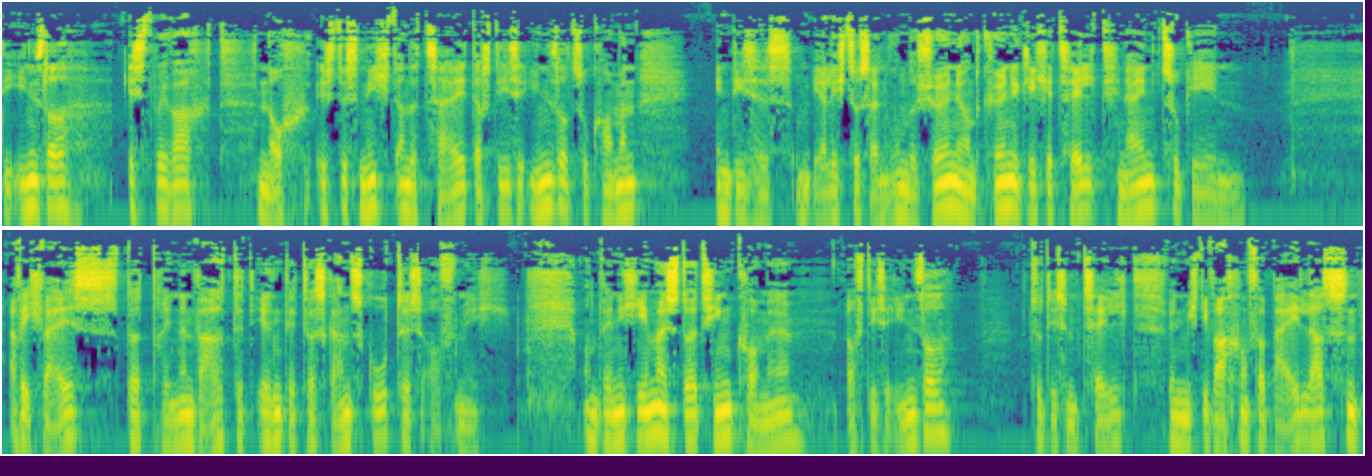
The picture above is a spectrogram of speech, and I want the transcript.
Die Insel ist bewacht. Noch ist es nicht an der Zeit, auf diese Insel zu kommen, in dieses, um ehrlich zu sein, wunderschöne und königliche Zelt hineinzugehen. Aber ich weiß, dort drinnen wartet irgendetwas ganz Gutes auf mich. Und wenn ich jemals dorthin komme, auf diese Insel, zu diesem Zelt, wenn mich die Wachen vorbeilassen,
